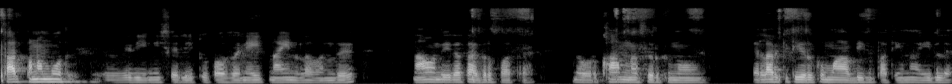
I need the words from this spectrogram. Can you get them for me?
ஸ்டார்ட் பண்ணும்போது very initially two thousand eight நைனில் வந்து நான் வந்து இதை தான் எதிர்பார்த்தேன். இந்த ஒரு காம்னஸ் இருக்கணும். எல்லாருக்கிட்டையும் இருக்குமா அப்படின்னு பார்த்தீங்கன்னா இல்லை.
